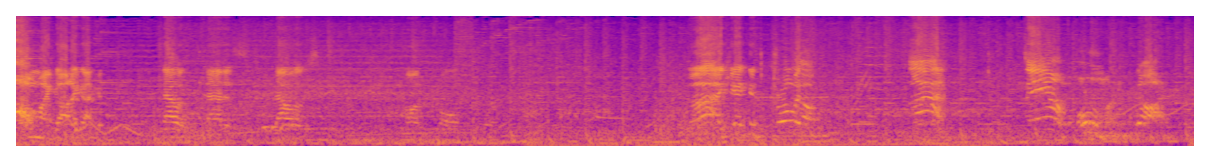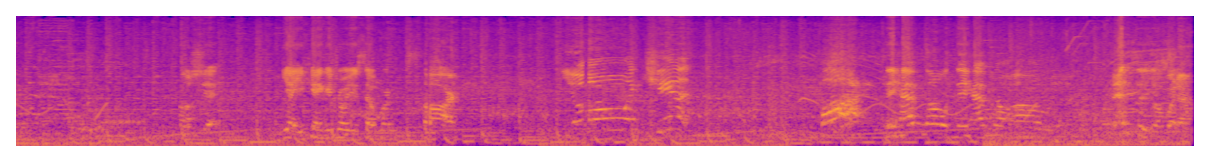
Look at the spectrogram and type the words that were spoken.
Oh my god, I got hit. That was, that is, that was uncalled for. Ah, I can't control it. Ah! Damn! Oh my god! Oh shit. Yeah, you can't control yourself with star. Yo, I can't! Fuck! They have no, they have no, um, fences or whatever.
